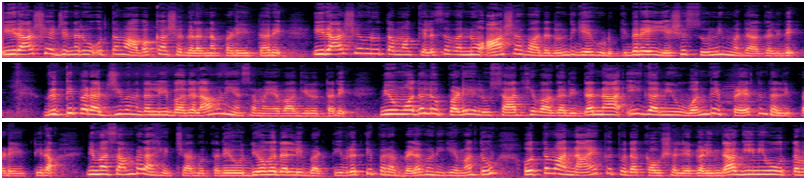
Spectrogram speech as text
ಈ ರಾಶಿಯ ಜನರು ಉತ್ತಮ ಅವಕಾಶಗಳನ್ನು ಪಡೆಯುತ್ತಾರೆ. ಈ ರಾಶಿಯವರು ತಮ್ಮ ಕೆಲಸವನ್ನು ಆಶಾವಾದದೊಂದಿಗೆ ಹುಡುಕಿದರೆ ಯಶಸ್ಸು ನಿಮ್ಮದಾಗಲಿದೆ. ವೃತ್ತಿಪರ ಜೀವನದಲ್ಲಿ ಬದಲಾವಣೆಯ ಸಮಯವಾಗಿರುತ್ತದೆ. ನೀವು ಮೊದಲು ಪಡೆಯಲು ಸಾಧ್ಯವಾಗದಿದ್ದನ್ನ ಈಗ ನೀವು ಒಂದೇ ಪ್ರಯತ್ನದಲ್ಲಿ ಪಡೆಯುತ್ತೀರಾ? ನಿಮ್ಮ ಸಂಬಳ ಹೆಚ್ಚಾಗುತ್ತದೆ. ಉದ್ಯೋಗದಲ್ಲಿ ಬಡ್ತಿ, ವೃತ್ತಿಪರ ಬೆಳವಣಿಗೆ ಮತ್ತು ಉತ್ತಮ ನಾಯಕತ್ವದ ಕೌಶಲ್ಯಗಳಿಂದಾಗಿ ನೀವು ಉತ್ತಮ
